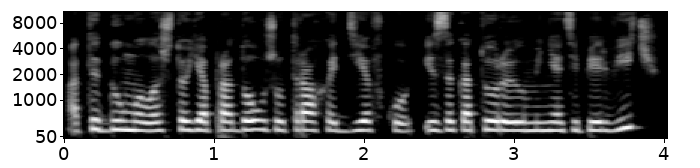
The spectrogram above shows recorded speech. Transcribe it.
«А ты думала, что я продолжу трахать девку, из-за которой у меня теперь ВИЧ?»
